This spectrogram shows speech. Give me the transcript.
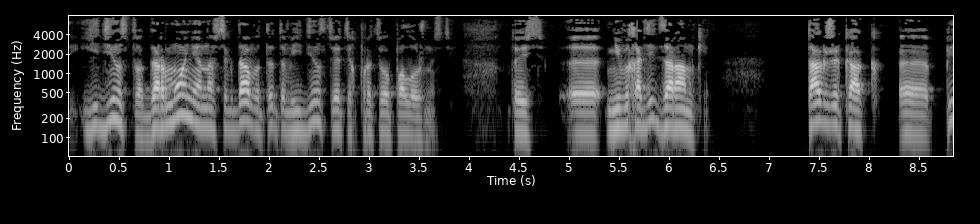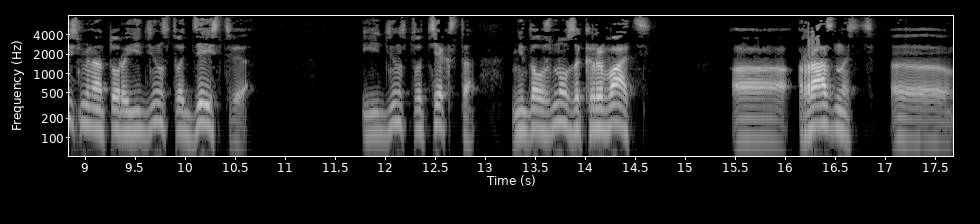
единство, гармония, она всегда вот это в единстве этих противоположностей. То есть э, не выходить за рамки. Так же, как э, письменная Тора, единство действия и единство текста не должно закрывать э, разность э, э,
